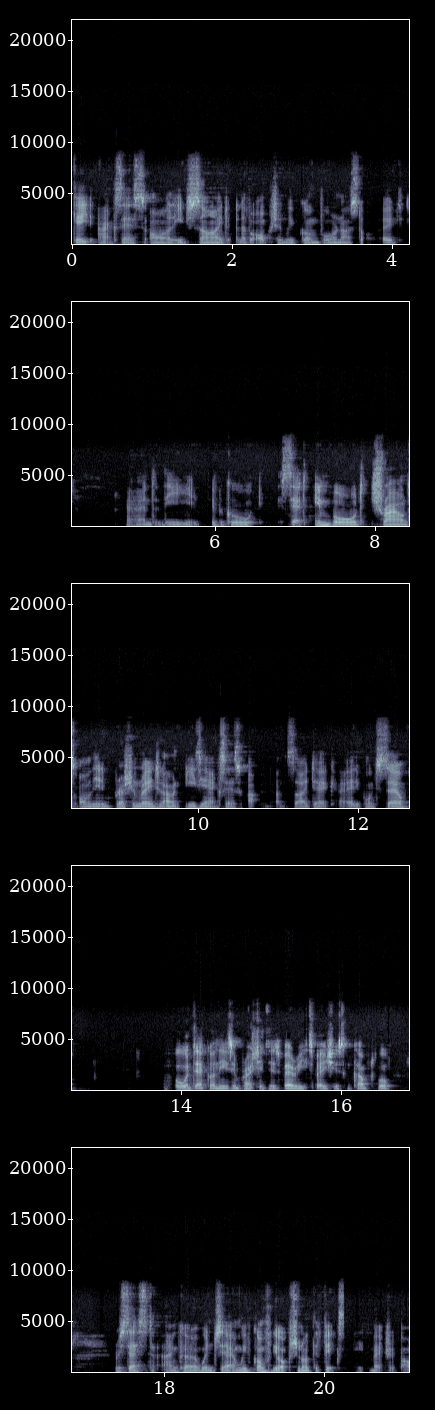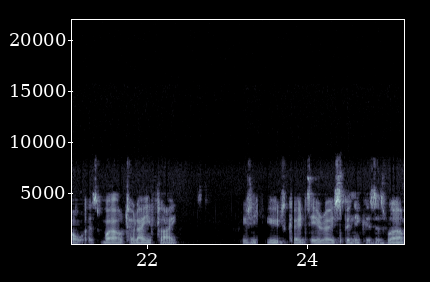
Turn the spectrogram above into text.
gate access on each side, another option we've gone for on our stock boat, and the typical set inboard shrouds on the impression range allow an easy access up side deck at any point of sail. The forward deck on these impressions is very spacious and comfortable. Recessed anchor winch there, and we've gone for the option of the fixed asymmetric pole as well to allow you fly using huge code zero spinnakers as well.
